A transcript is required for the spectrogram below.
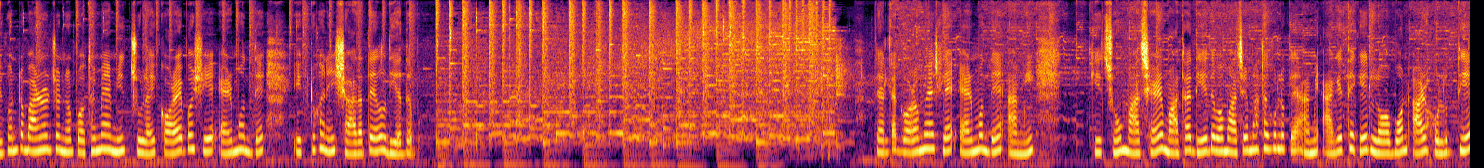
মুড়িঘণ্ট বানানোর জন্য প্রথমে আমি চুলায় কড়াই বসিয়ে এর মধ্যে একটুখানি সাদা তেল দিয়ে দেব। তেলটা গরম হয়ে আসলে এর মধ্যে আমি কিছু মাছের মাথা দিয়ে দেবো। মাছের মাথাগুলোকে আমি আগে থেকে লবণ আর হলুদ দিয়ে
